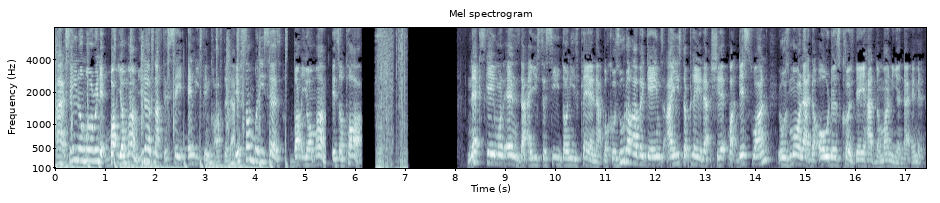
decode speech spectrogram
Alright, say no more in it, but your mum. You don't have to say anything after that. If somebody says, but your mum, is a part. Next game on ends that I used to see Donny's playing that because all the other games I used to play that shit but this one it was more like the olders because they had the money and that in it.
